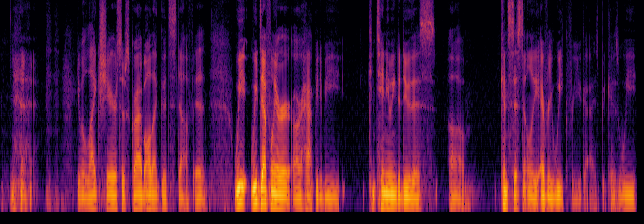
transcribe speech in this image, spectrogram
Give a like, share, subscribe, all that good stuff. And we we definitely are, are happy to be continuing to do this um, consistently every week for you guys because we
